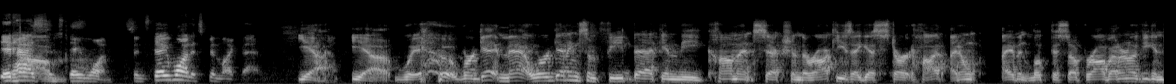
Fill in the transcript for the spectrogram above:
It has Um, since day one. Since day one, it's been like that. Yeah, yeah. We, we're getting Matt. We're getting some feedback in the comment section. The Rockies, I guess, start hot. I don't. I haven't looked this up, Rob. I don't know if you can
